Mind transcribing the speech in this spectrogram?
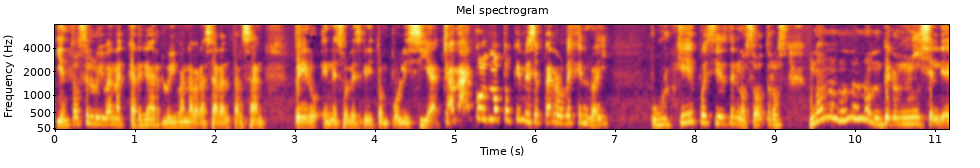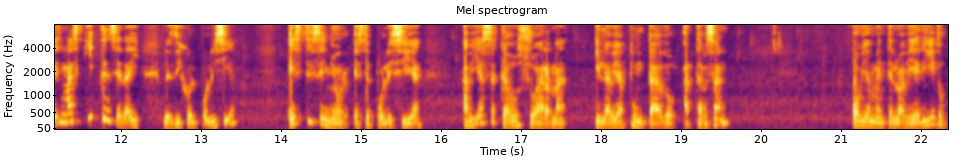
Y entonces lo iban a cargar, lo iban a abrazar al Tarzán, pero en eso les grita un policía, chamacos, no toquen ese perro, déjenlo ahí. ¿Por qué? Pues si es de nosotros. No, no, no, no, no, pero ni se le... Es más, quítense de ahí, les dijo el policía. Este señor, este policía, había sacado su arma y la había apuntado a Tarzán. Obviamente lo había herido,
